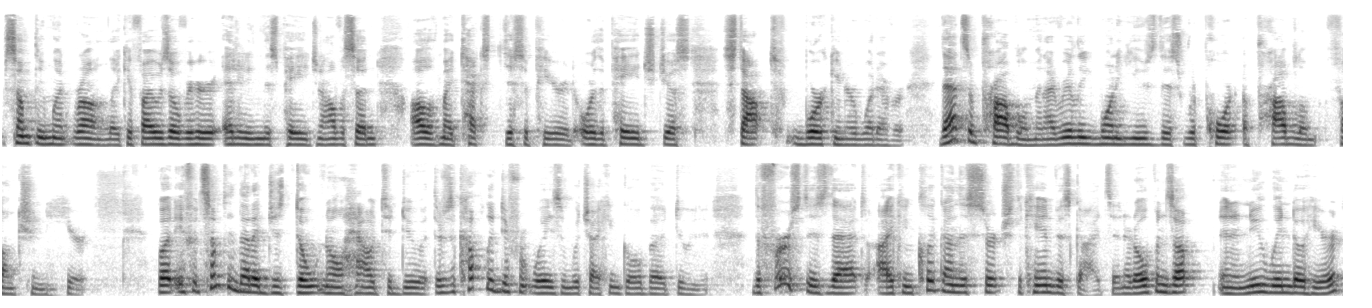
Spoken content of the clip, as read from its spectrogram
something went wrong. Like if I was over here editing this page and all of a sudden all of my text disappeared or the page just stopped working or whatever. That's a problem and I really want to use this report a problem function here. But if it's something that I just don't know how to do it, there's a couple of different ways in which I can go about doing it. The first is that I can click on this search the canvas guides and it opens up in a new window here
